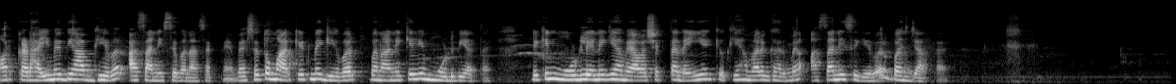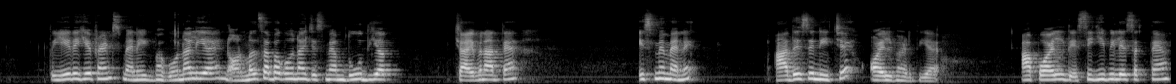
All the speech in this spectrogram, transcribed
और कढ़ाई में भी आप घेवर आसानी से बना सकते हैं। वैसे तो मार्केट में घेवर बनाने के लिए मोड भी आता है, लेकिन मोड लेने की हमें आवश्यकता नहीं है, क्योंकि हमारे घर में आसानी से घेवर बन जाता है। तो ये देखिए फ्रेंड्स, मैंने एक भगोना लिया है, नॉर्मल सा भगोना जिसमें हम दूध या चाय बनाते हैं। इसमें मैंने आधे से नीचे ऑयल भर दिया है। आप ऑयल देसी घी भी ले सकते हैं,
